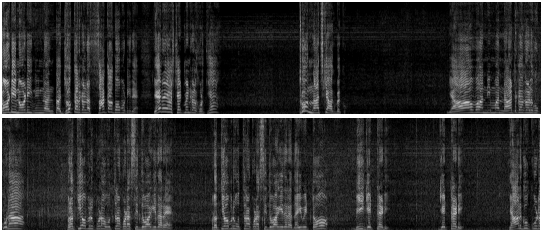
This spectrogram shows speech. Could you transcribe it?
ನೋಡಿ ನೋಡಿ ನಿನ್ನ ಅಂಥ ಜೋಕರ್ಗಳನ್ನ ಸಾಕಾಗೋಗ್ಬಿಟ್ಟಿದೆ ಏನೇ ಆ ಸ್ಟೇಟ್ಮೆಂಟ್ಗಳು ಕೊಡ್ತೀಯಾ? ಥೂ, ನಾಚಿಕೆ ಆಗಬೇಕು. ಯಾವ ನಿಮ್ಮ ನಾಟಕಗಳಿಗೂ ಕೂಡ ಪ್ರತಿಯೊಬ್ಬರು ಕೂಡ ಉತ್ತರ ಕೊಡೋಕ್ಕೆ ಸಿದ್ಧವಾಗಿದ್ದಾರೆ. ಪ್ರತಿಯೊಬ್ಬರು ಉತ್ತರ ಕೊಡೋಕ್ಕೆ ಸಿದ್ಧವಾಗಿದ್ದಾರೆ. ದಯವಿಟ್ಟು be get ready get ready ಯಾರಿಗೂ ಕೂಡ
